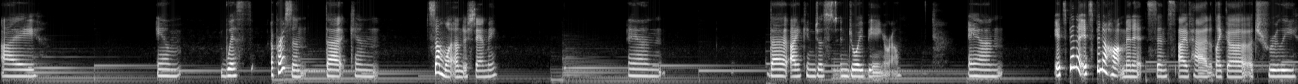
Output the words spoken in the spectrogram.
I am with a person that can somewhat understand me and that I can just enjoy being around. And it's been a, it's been a hot minute since I've had like a, a truly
